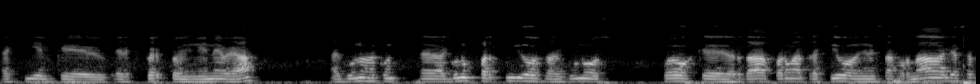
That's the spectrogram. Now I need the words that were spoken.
aquí el, que, el experto en NBA. Algunos, eh, algunos partidos, algunos juegos que de verdad fueron atractivos en esta jornada, Eleazar.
